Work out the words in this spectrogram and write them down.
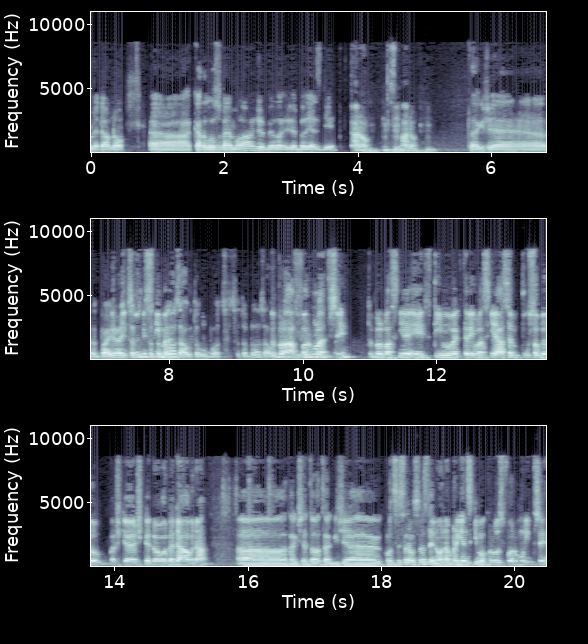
nedávno uh, Carlos Vémola, že byl, že byl jezdit. Ano, Mhm. ano. Takže, by the way, Co co, to bylo za auto vůbec? Co to bylo za auto? To byla Formule 3, to byl vlastně i v týmu, ve kterém vlastně já jsem působil ještě, ještě do nedávna. Uh, takže to, takže kluci se tam svezli, no, na brněnským okruhu z Formulí 3,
